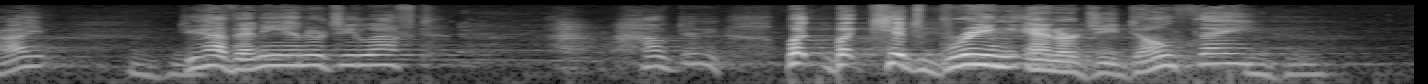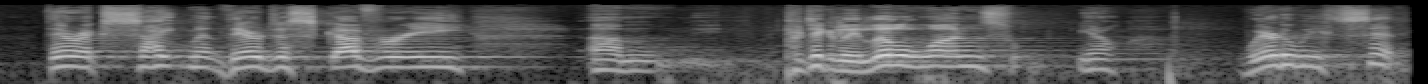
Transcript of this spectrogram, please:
right? Mm-hmm. Do you have any energy left? How do you? But, but kids bring energy, don't they? Mm-hmm. Their excitement, their discovery, um, particularly little ones, you know, where do we sit?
